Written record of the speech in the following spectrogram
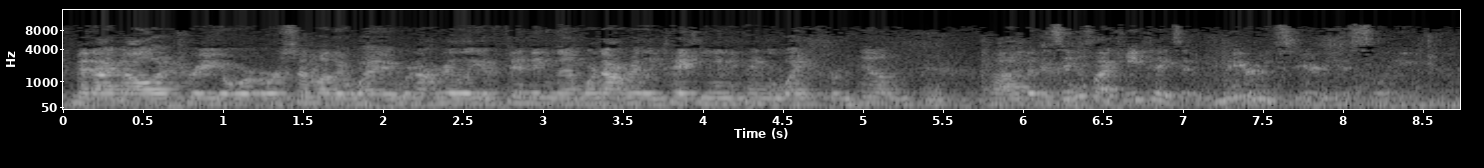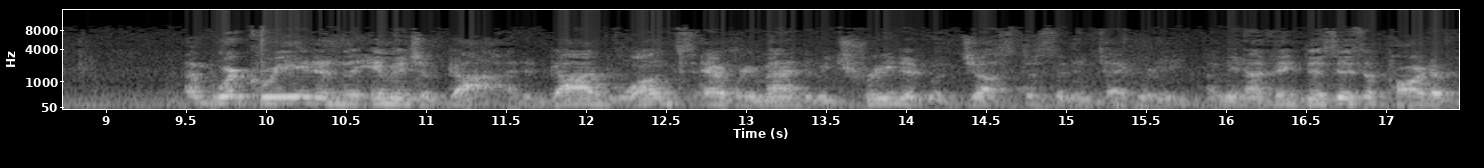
commit idolatry or, or some other way. We're not really offending them. We're not really taking anything away from Him. Uh, but it seems like He takes it very seriously. We're created in the image of God, and God wants every man to be treated with justice and integrity. I mean, I think this is a part of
